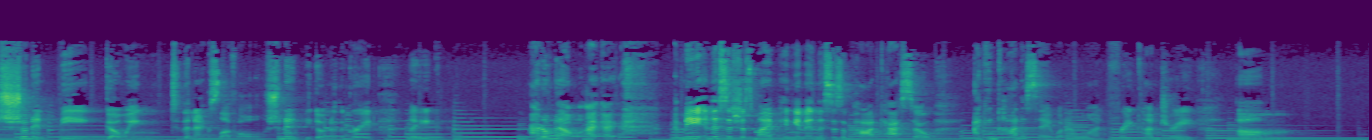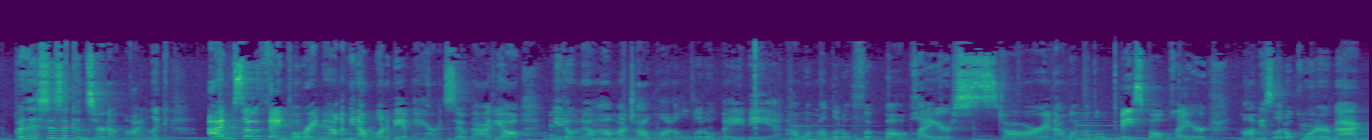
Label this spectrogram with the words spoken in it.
shouldn't be going to the next level, shouldn't be going to the grade? Like, I don't know. I, I, me, and this is just my opinion, and this is a podcast, so I can kind of say what I want. Free country. Um, but this is a concern of mine. Like, I'm so thankful right now. I mean, I want to be a parent so bad, y'all. You don't know how much I want a little baby, and I want my little football player star, and I want my little baseball player, mommy's little quarterback.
